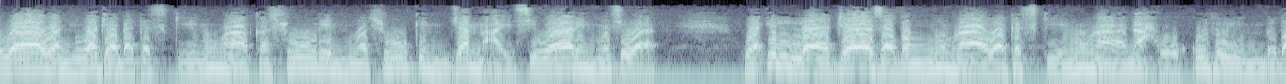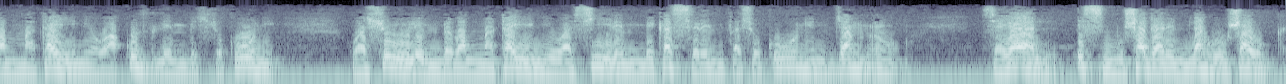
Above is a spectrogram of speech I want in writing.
واوا وجب تسكينها كسور وسوك جمع سوار وسواك وإلا جاز ضمها وتسكينها نحو قذل بضمتين وقذل بالسكون وسول بضمتين وسيل بكسر فسكون جمع. سيال اسم شجر له شوك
